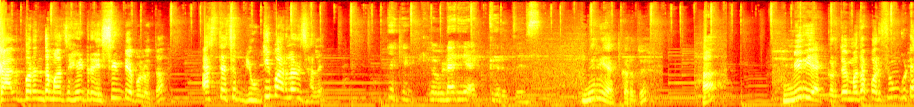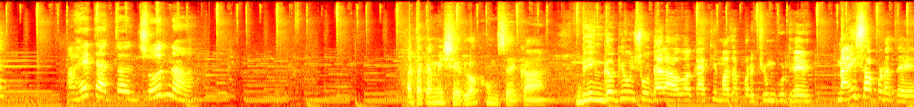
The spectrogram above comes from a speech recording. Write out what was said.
कालपर्यंत माझं हे ड्रेसिंग टेबल होतं. आज त्याचं ब्युटी पार्लर झालंय. केवढा रिॲक्ट करतोस मी रिॲक्ट करतोय? हा? मी रिॲक्ट करतोय? माझा परफ्यूम कुठे? आहे त्यात शोध ना. आता काय मी शेरलॉक होम्स आहे का? भिंग घेऊन शोधायला हवा का की माझा परफ्यूम कुठे? नाही सापडत आहे.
